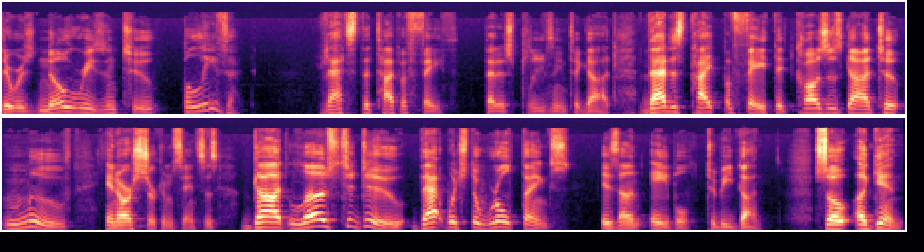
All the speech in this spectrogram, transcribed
there was no reason to believe that. That's the type of faith that is pleasing to God. That is type of faith that causes God to move in our circumstances. God loves to do that which the world thinks is unable to be done. So again,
